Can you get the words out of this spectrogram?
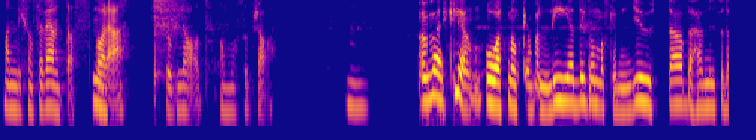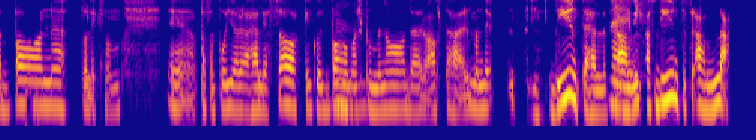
Man liksom förväntas mm. vara så glad och må så bra. Mm. Ja, verkligen. Och att man ska vara ledig och man ska njuta av det här nyfödda barnet och liksom eh, passa på att göra härliga saker, gå mm. barnvagnspromenader och allt det här. Men det, det är ju inte heller för alla, alltså det är inte för alla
